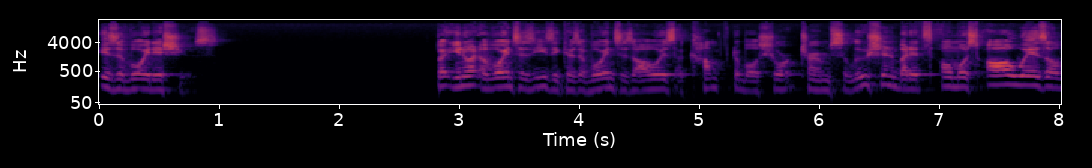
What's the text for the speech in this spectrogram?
is avoid issues. But you know what? Avoidance is easy because avoidance is always a comfortable short term solution, but it's almost always a,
